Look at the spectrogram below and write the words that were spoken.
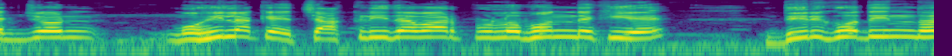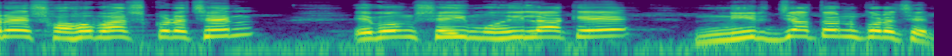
একজন মহিলাকে চাকরি দেওয়ার প্রলোভন দেখিয়ে দীর্ঘদিন ধরে সহবাস করেছেন এবং সেই মহিলাকে নির্যাতন করেছেন,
